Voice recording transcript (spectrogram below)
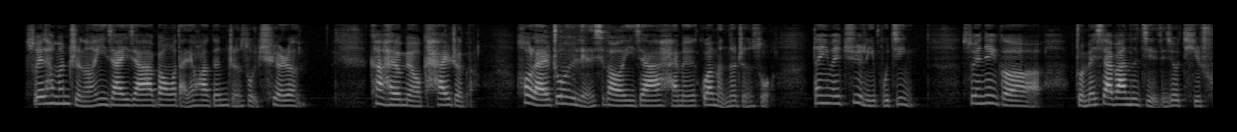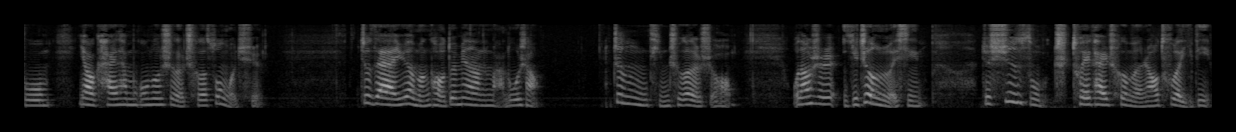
所以他们只能一家一家帮我打电话跟诊所确认，看还有没有开着的。后来终于联系到了一家还没关门的诊所，但因为距离不近，所以那个准备下班的姐姐就提出要开他们工作室的车送我去。就在医院门口对面的马路上，正停车的时候，我当时一阵恶心，就迅速推开车门，然后吐了一地。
